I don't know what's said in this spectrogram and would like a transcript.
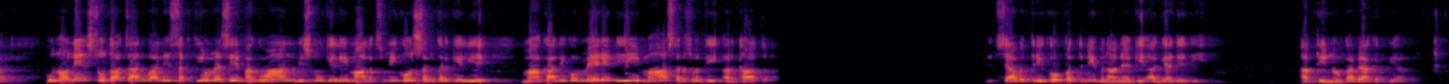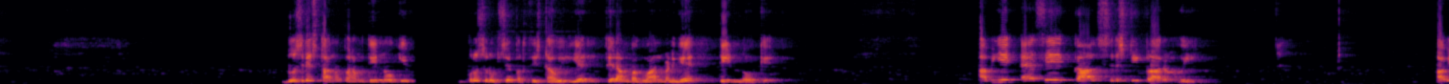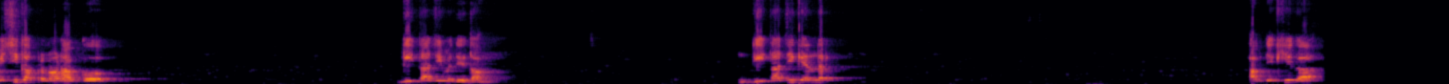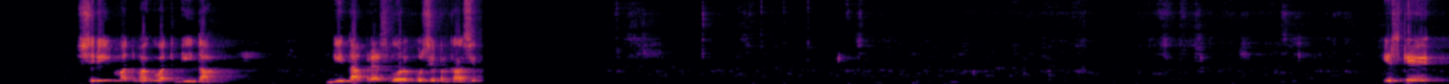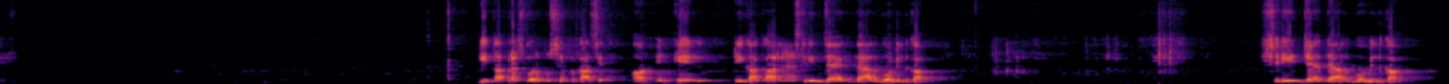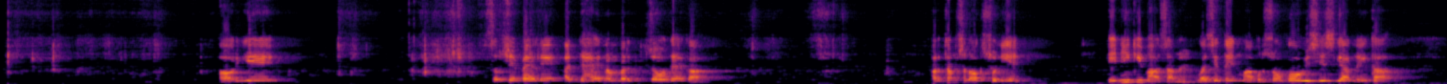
उन्होंने शुद्ध आचार वाली शक्तियों में से भगवान विष्णु के लिए महालक्ष्मी को, शंकर के लिए महाकाली को, मेरे लिए महासरस्वती अर्थात सावित्री को पत्नी बनाने की आज्ञा दे दी। अब तीनों का ब्याह कर दिया। दूसरे स्थानों पर हम तीनों की पुरुष रूप से प्रतिष्ठा हुई। ये फिर हम भगवान बन गए तीन लोग के। अब ये ऐसे काल सृष्टि प्रारंभ हुई। अब इसी का प्रमाण आपको गीता जी में देता हूँ। गीता जी के अंदर अब देखिएगा श्रीमद भगवत गीता गीता प्रेस गोरखपुर से प्रकाशित। इसके गीता प्रेस गोरखपुर से प्रकाशित और इनके टीकाकार हैं श्री जय दयाल गोविंद का। श्री जय दयाल गोविंद का। और ये सबसे पहले अध्याय नंबर चौदह का प्रथम श्लोक सुनिए। इन्हीं की भाषा में। वैसे तो इन महापुरुषों को विशेष ज्ञान नहीं था।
